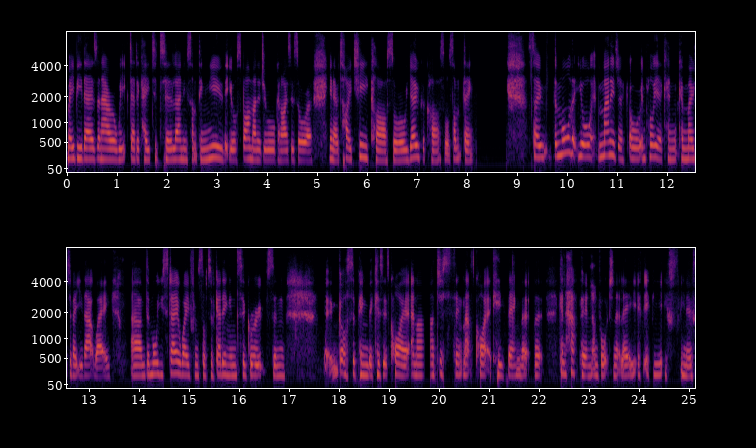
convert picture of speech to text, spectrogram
Maybe there's an hour a week dedicated to learning something new that your spa manager organizes or a you know tai chi class or a yoga class or something so the more that your manager or employer can can motivate you that way, um, the more you stay away from sort of getting into groups and gossiping because it's quiet. And I, I, just think that's quite a key thing that that can happen unfortunately if, if you if you know if,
